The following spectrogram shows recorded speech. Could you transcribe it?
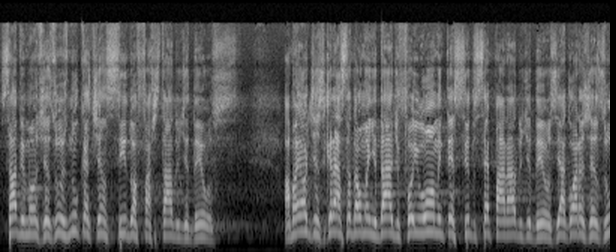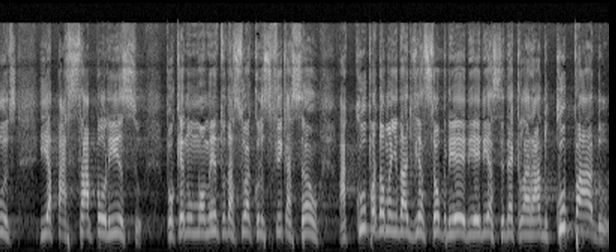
Sabe, irmão, Jesus nunca tinha sido afastado de Deus. A maior desgraça da humanidade foi o homem ter sido separado de Deus, e agora Jesus ia passar por isso, porque no momento da sua crucificação, a culpa da humanidade vinha sobre ele, e ele ia ser declarado culpado,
